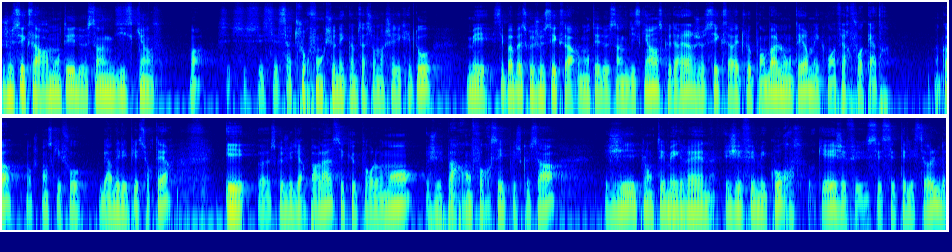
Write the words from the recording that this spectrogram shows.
je sais que ça va remonter de 5, 10, 15. Voilà. ça a toujours fonctionné comme ça sur le marché des cryptos. Mais c'est pas parce que je sais que ça va remonter de 5, 10, 15 que derrière je sais que ça va être le point bas long terme et qu'on va faire x4. D'accord? Donc je pense qu'il faut garder les pieds sur terre. Et euh, ce que je veux dire par là, c'est que pour le moment, je ne vais pas renforcer plus que ça. J'ai planté mes graines, j'ai fait mes courses, ok, c'était les soldes,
